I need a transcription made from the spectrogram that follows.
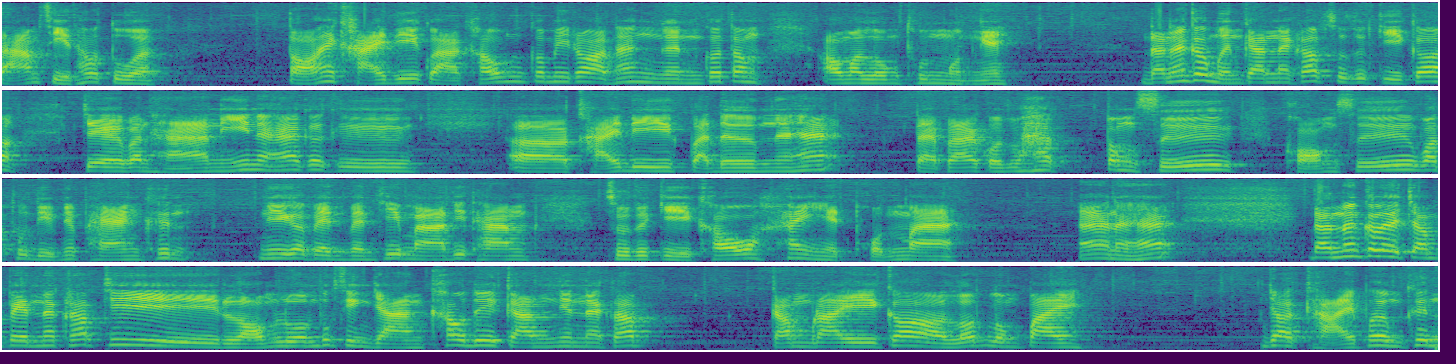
สามสี่เท่าตัว ต่อให้ขายดีกว่าเขาก็ไม่รอดนะเงินก็ต้องเอามาลงทุนหมดไง ดังนั้นก็เหมือนกันนะครับซูซูกิก็เจอปัญหานี้นะฮะก็คืออขายดีกว่าเดิมนะฮะแต่ปรากฏว่าต้องซื้อของซื้อวัตถุดิบเนี่ยแพงขึ้น นี่ก็เป็นเป็นที่มาที่ทางซูซูกิเขาให้เหตุผลมาอ่านะฮะ ดังนั้นก็เลยจำเป็นนะครับที่หลอมรวมทุกสิ่งอย่างเข้าด้วยกันเนี่ยนะครับกำไรก็ลดลงไป ยอดขายเพิ่มขึ้น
